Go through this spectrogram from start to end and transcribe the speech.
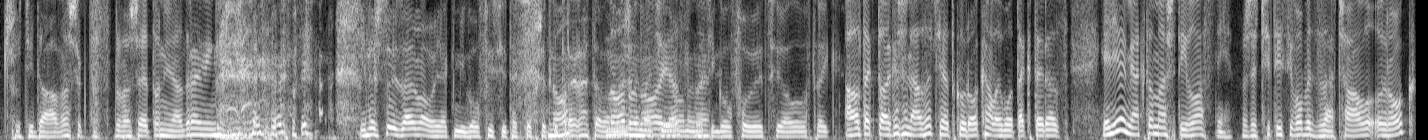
čo ti dáva, však to sú dva žetóny na driving. Ináč to je zaujímavé, jak my golfisti tak to všetko No, prerátavame, no, že no, na, no, tie, jasné. na tie golfové veci, alebo tak. Ale tak to akože na začiatku roka, lebo tak teraz, ja neviem, jak to máš ty vlastne, že či ty si vôbec začal rok,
